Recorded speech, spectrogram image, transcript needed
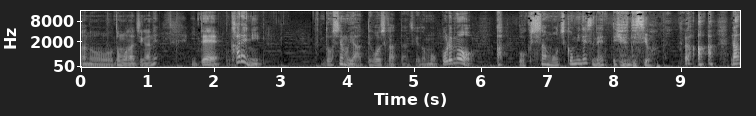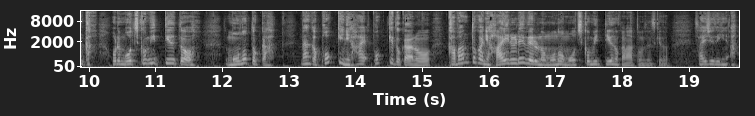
ああの友達がねいて彼にどうしてもやってほしかったんですけどもこれも「あ牧師さん持ち込みですね」って言うんですよ。あなんか俺持ち込みっていうと物とかなんかポッケに入ポッケとかあのカバンとかに入るレベルのものを持ち込みっていうのかなと思うんですけど最終的にあ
